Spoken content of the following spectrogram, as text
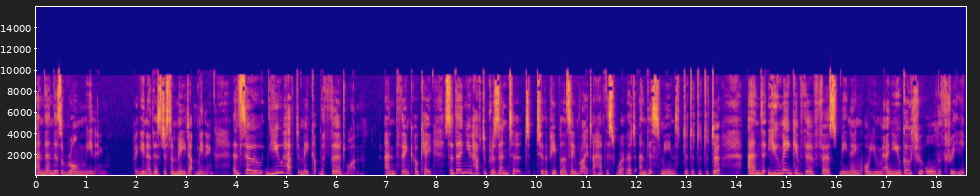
and then there's a wrong meaning. You know, there's just a made up meaning. And so you have to make up the third one and think, okay, so then you have to present it to the people and say, right, I have this word and this means da da da da da, and you may give the first meaning, or you and you go through all the three,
